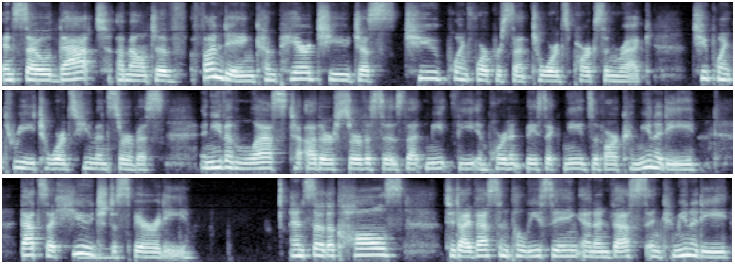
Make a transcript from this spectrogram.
And so that amount of funding compared to just 2.4% towards Parks and Rec, 2.3 towards human service, and even less to other services that meet the important basic needs of our community, that's a huge mm-hmm. disparity. And so the calls to divest in policing and invest in community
